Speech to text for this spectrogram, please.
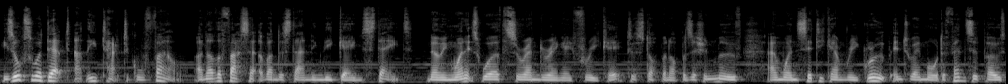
He's also adept at the tactical foul, another facet of understanding the game state, knowing when it's worth surrendering a free kick to stop an opposition move and when City can regroup into a more defensive pose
